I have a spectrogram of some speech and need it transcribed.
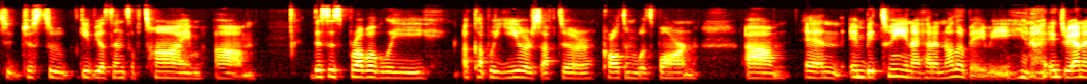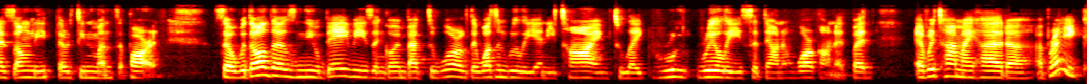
to, just to give you a sense of time, um, this is probably a couple years after Carlton was born. Um, and in between, I had another baby. You know, Adriana is only 13 months apart. So with all those new babies and going back to work, there wasn't really any time to like re- really sit down and work on it. But every time I had a, a, break,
